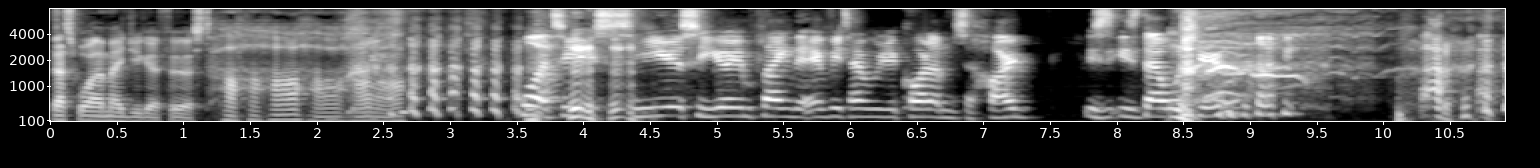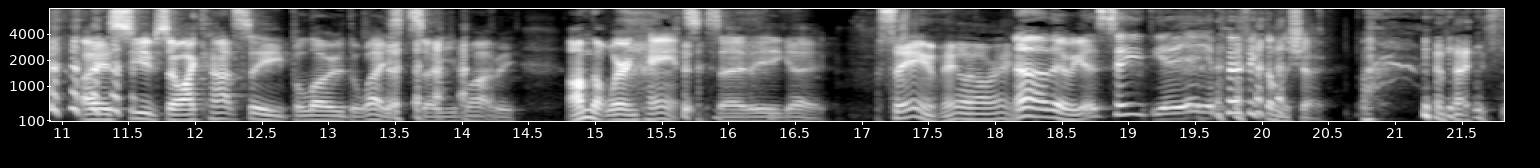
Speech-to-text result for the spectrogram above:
That's why I made you go first. Ha ha ha ha ha. What? So, you, so, you, so you're implying that every time we record, I'm just hard? Is is that what you're implying? I assume so. I can't see below the waist, so you might be. I'm not wearing pants, so there you go. Same. All right. Oh, there we go. See, yeah, yeah, you're perfect on the show. nice.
